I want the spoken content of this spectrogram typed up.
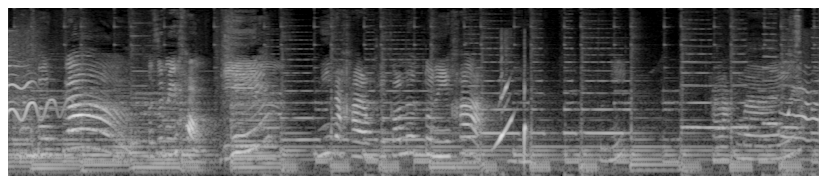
แฮมเบอร์เกอร์ก็จะมีของกินนี่นะคะน้องเค้กก็เลือกตัวนี้ค่ะ ตัวนี้น่ารักไหมมี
